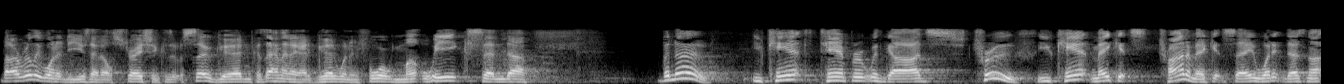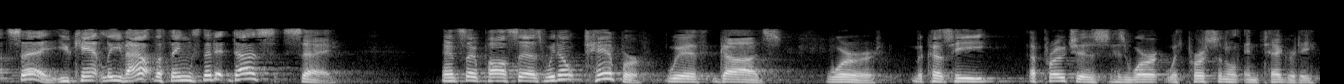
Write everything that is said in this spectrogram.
But I really wanted to use that illustration because it was so good, because I haven't had a good one in four weeks. And uh, but no, you can't tamper with God's truth. You can't make it try to make it say what it does not say. You can't leave out the things that it does say. And so Paul says we don't tamper with God's word because he approaches his work with personal integrity.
